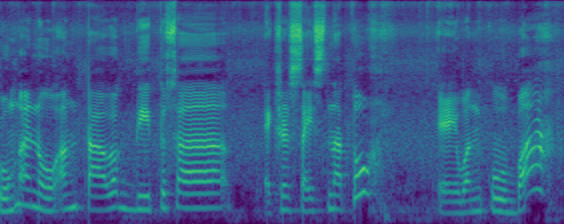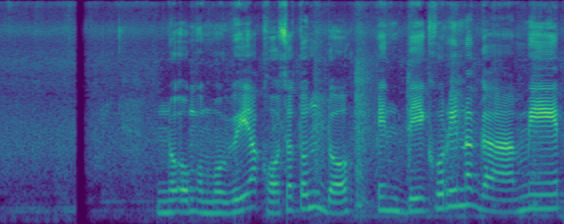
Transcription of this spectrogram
Kung ano ang tawag dito sa exercise na to. Ewan ko ba? Noong umuwi ako sa Tondo, hindi ko rin nagamit.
